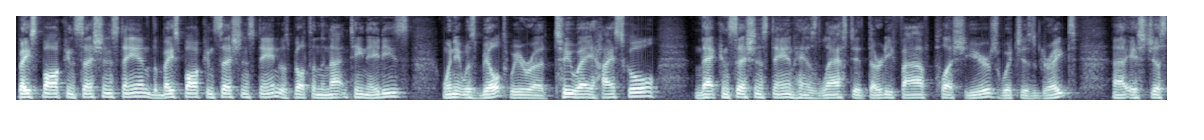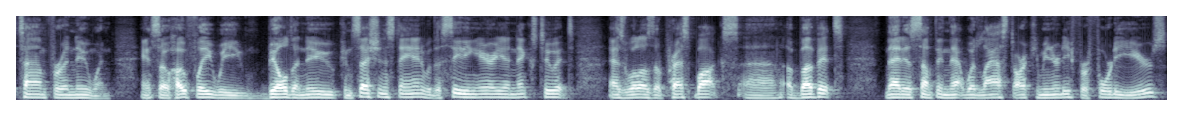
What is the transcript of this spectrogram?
baseball concession stand. The baseball concession stand was built in the 1980s. When it was built, we were a 2A high school. That concession stand has lasted 35 plus years, which is great. Uh, it's just time for a new one. And so hopefully we build a new concession stand with a seating area next to it, as well as a press box uh, above it. That is something that would last our community for 40 years.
